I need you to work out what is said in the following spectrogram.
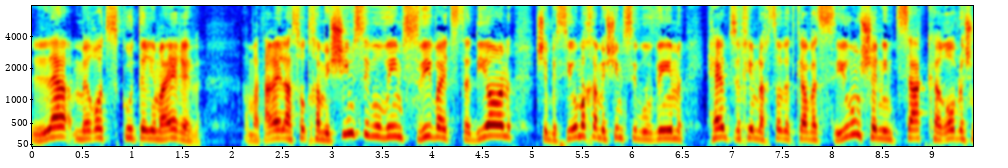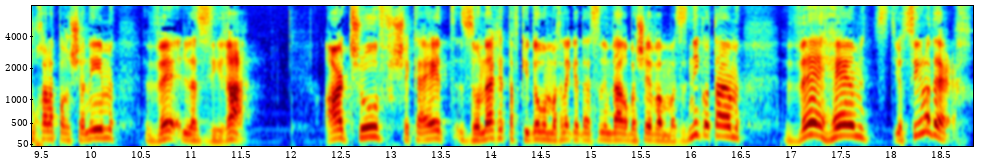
למרוץ סקוטרים הערב המטרה היא לעשות 50 סיבובים סביב האצטדיון שבסיום ה-50 סיבובים הם צריכים לחצות את קו הסיום שנמצא קרוב לשולחן הפרשנים ולזירה. טרוף שכעת זונח את תפקידו במחלקת ה-24-7 מזניק אותם והם יוצאים לדרך.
